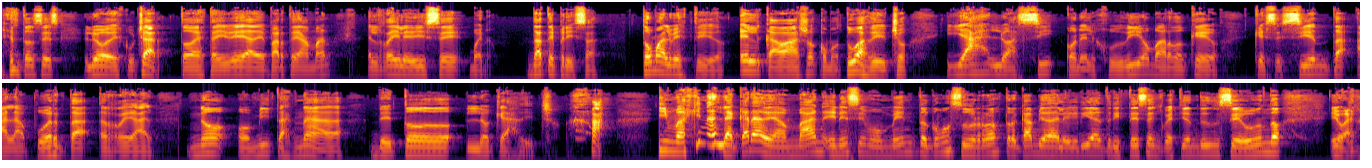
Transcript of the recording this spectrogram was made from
Entonces, luego de escuchar toda esta idea de parte de Amán, el rey le dice, bueno, date prisa, toma el vestido, el caballo, como tú has dicho, y hazlo así con el judío Mardoqueo, que se sienta a la puerta real. No omitas nada de todo lo que has dicho. ¿Imaginas la cara de Amán en ese momento? Cómo su rostro cambia de alegría a tristeza en cuestión de un segundo. Y bueno,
